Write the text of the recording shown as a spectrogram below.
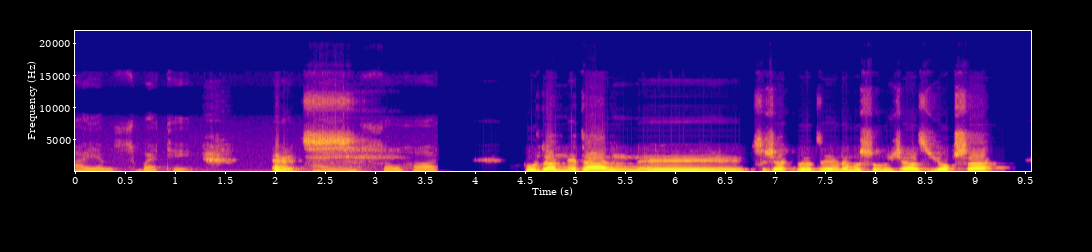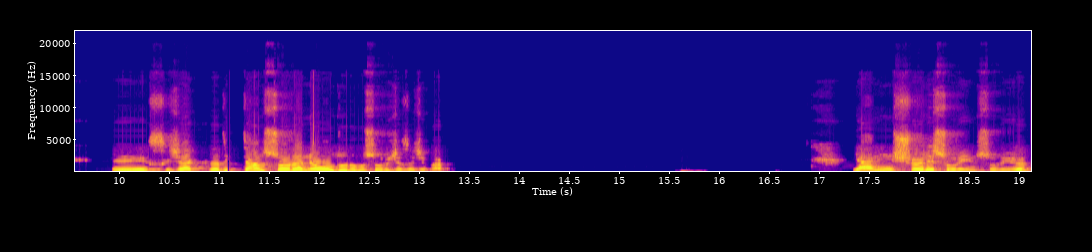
I am sweating. Evet, I am so hot. burada neden eee, sıcakladığını mı soracağız yoksa eee, sıcakladıktan sonra ne olduğunu mu soracağız acaba? Yani şöyle sorayım soruyu.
